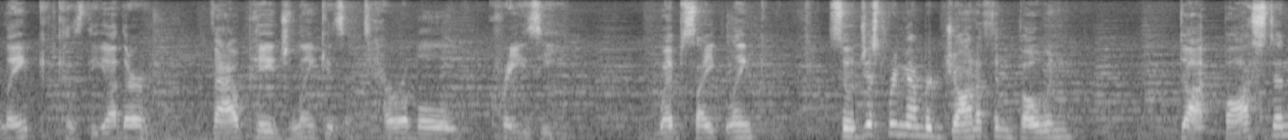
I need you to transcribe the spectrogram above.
link because the other vow page link is a terrible, crazy website link. So just remember jonathanbowen.boston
